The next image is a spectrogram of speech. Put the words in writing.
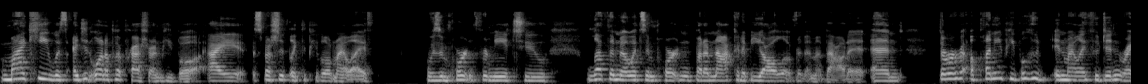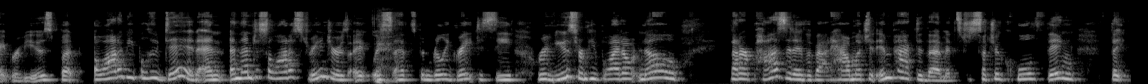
my key was I didn't want to put pressure on people. I, especially like the people in my life, it was important for me to let them know it's important, but I'm not going to be all over them about it. And there were plenty of people who in my life who didn't write reviews, but a lot of people who did, and and then just a lot of strangers. It was it's been really great to see reviews from people I don't know that are positive about how much it impacted them. It's just such a cool thing that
